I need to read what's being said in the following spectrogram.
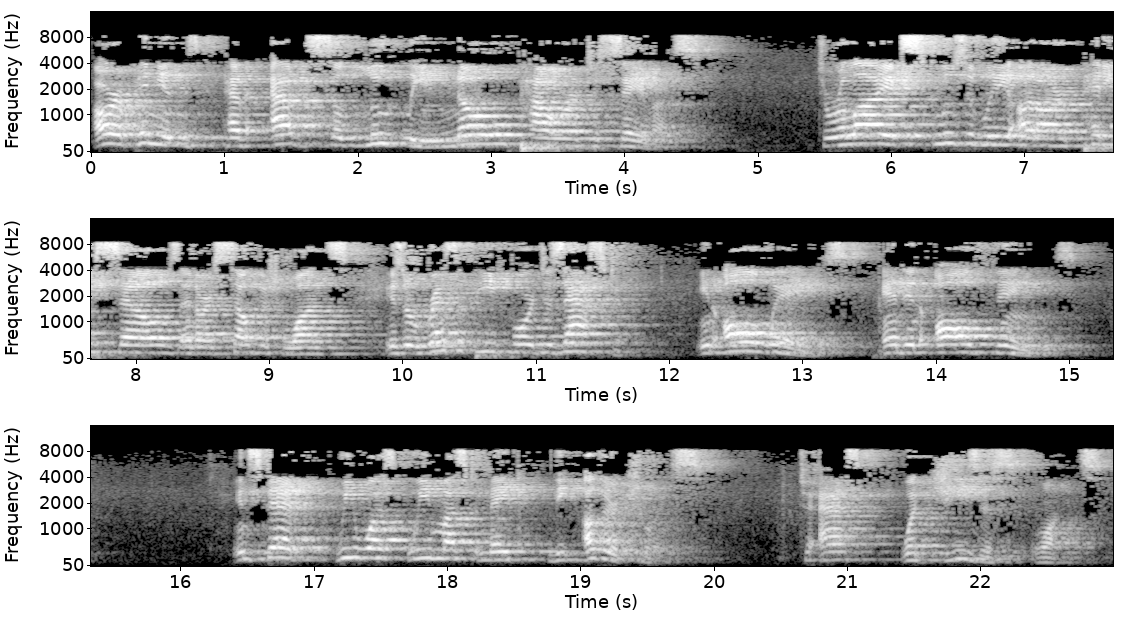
Our opinions have absolutely no power to save us. To rely exclusively on our petty selves and our selfish wants is a recipe for disaster in all ways and in all things. Instead, we must, we must make the other choice to ask what Jesus wants.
